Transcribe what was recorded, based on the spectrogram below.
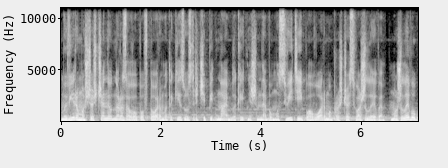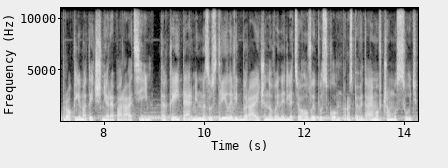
Ми віримо, що ще неодноразово повторимо такі зустрічі під найблакитнішим небом у світі і поговоримо про щось важливе, можливо, про кліматичні репарації. Такий термін ми зустріли, відбираючи новини для цього випуску. Розповідаємо, в чому суть.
